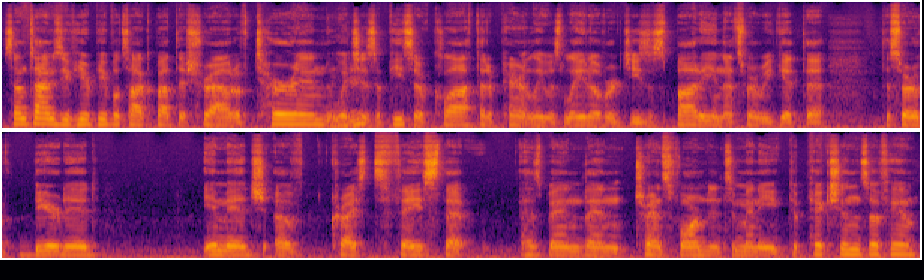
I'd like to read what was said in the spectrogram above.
Sometimes you hear people talk about the Shroud of Turin, which Mhm. is a piece of cloth that apparently was laid over Jesus' body, and that's where we get the, the sort of bearded image of Christ's face that has been then transformed into many depictions of him.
